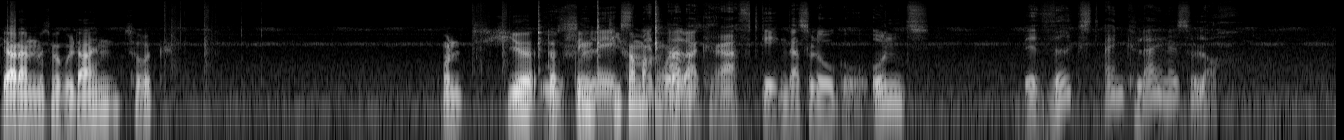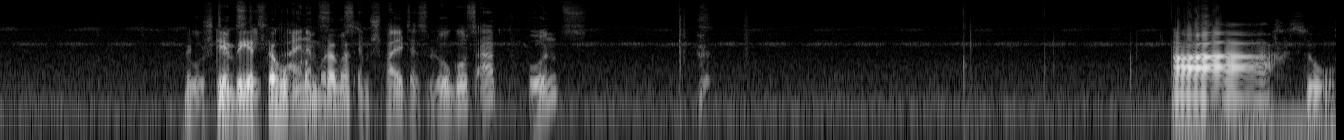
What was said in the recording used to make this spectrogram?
Ja, dann müssen wir wohl dahin zurück. Und hier Du das Ding tiefer machen, mit oder aller was? Kraft gegen das Logo und bewirkst ein kleines Loch. Mit du dem wir jetzt da mit einem hochkommen, oder Fuß was? im Spalt des Logos ab und Ach so.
